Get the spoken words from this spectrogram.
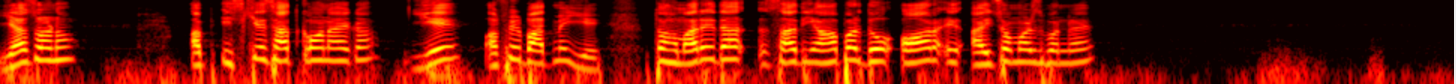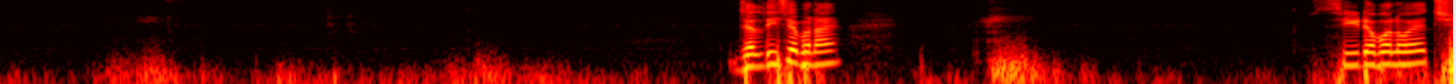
यस और अब इसके साथ कौन आएगा? ये और फिर बाद में ये। तो हमारे साथ यहाँ पर दो और आइसोमर्स बन रहे हैं। जल्दी से बनाएँ। सी डबल ओ एच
